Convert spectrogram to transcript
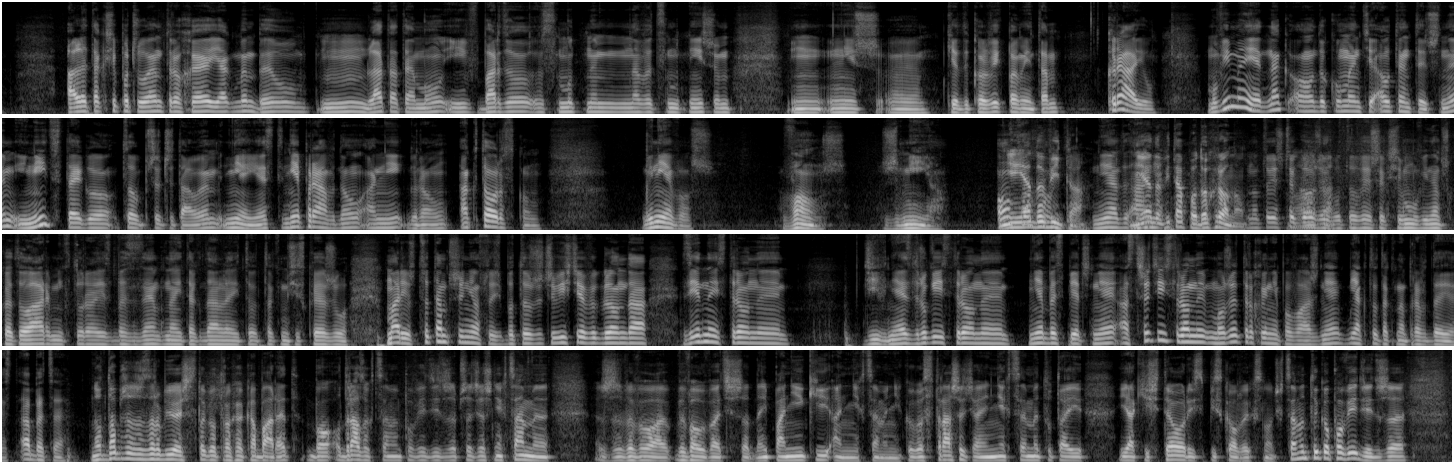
ale tak się poczułem trochę jakbym był mm, lata temu i w bardzo smutnym, nawet smutniejszym mm, niż y, kiedykolwiek pamiętam kraju. Mówimy jednak o dokumencie autentycznym i nic z tego, co przeczytałem, nie jest nieprawdą ani grą aktorską. Gniewoż, wąż, żmija. O Niejadowita. Niejad... a, Niejadowita pod ochroną. no to jeszcze No, gorzej, tak. bo to wiesz, jak się mówi na przykład o armii, która jest bezzębna i tak dalej, to tak mi się skojarzyło. Mariusz, co tam przyniosłeś? Bo to rzeczywiście wygląda z jednej strony dziwnie, z drugiej strony niebezpiecznie, a z trzeciej strony może trochę niepoważnie. Jak to tak naprawdę jest? ABC. No dobrze, że zrobiłeś z tego trochę kabaret, bo od razu chcemy powiedzieć, że przecież nie chcemy że wywoła, wywoływać żadnej paniki, ani nie chcemy nikogo straszyć, ani nie chcemy tutaj jakichś teorii spiskowych snuć. Chcemy tylko powiedzieć, że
